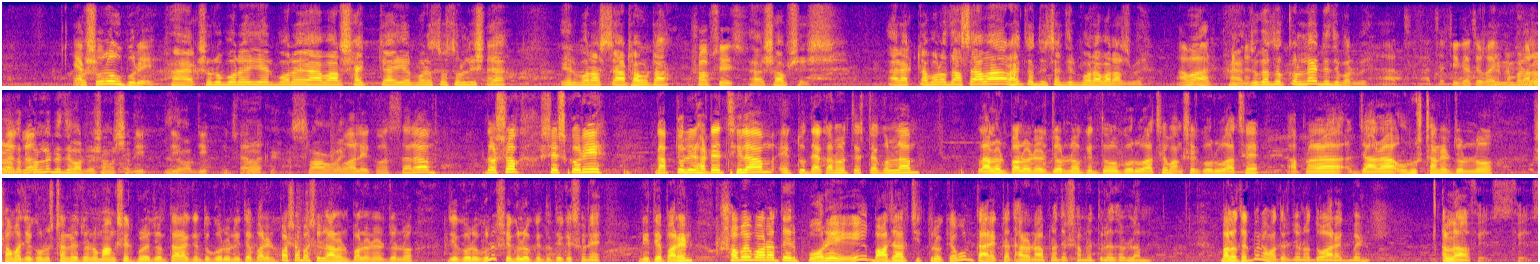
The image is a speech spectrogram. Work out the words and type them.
একশোরও উপরে? হ্যাঁ একশোর উপরে এরপরে আবার ষাটটা এরপরে চৌচল্লিশটা হ্যাঁ। এরপর আসছে আঠারোটা। সব শেষ? হ্যাঁ সব শেষ। আর একটা বলদ আছে আবার হয়তো দুই চার দিন পর আবার আসবে। আবার? হ্যাঁ যোগাযোগ করলে নিতে পারবে। আচ্ছা আচ্ছা ঠিক আছে ভাই ভালো লাগল। করলে নিতে পারবে সমস্যা নেই জি, জি, পারবে। ইনশাআল্লাহ। আসসালামু আলাইকুম। ওয়ালাইকুম আসসালাম। দর্শক শেষ করি। গাবতলির হাটে ছিলাম একটু দেখানোর চেষ্টা করলাম। লালন পালনের জন্য কিন্তু গরু আছে মাংসের গরু আছে। আপনারা যারা অনুষ্ঠানের জন্য সামাজিক অনুষ্ঠানের জন্য মাংসের প্রয়োজন, তারা কিন্তু গরু নিতে পারেন। পাশাপাশি লালন পালনের জন্য যে গরুগুলো, সেগুলো কিন্তু দেখে শুনে নিতে পারেন। সবে বরাতের পরে বাজার চিত্র কেমন, তার একটা ধারণা আপনাদের সামনে তুলে ধরলাম। ভালো থাকবেন, আমাদের জন্য দোয়া রাখবেন। আল্লাহ হাফিজ।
